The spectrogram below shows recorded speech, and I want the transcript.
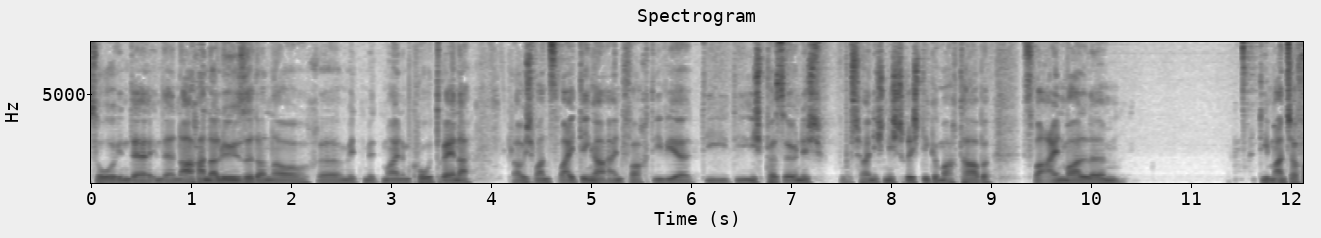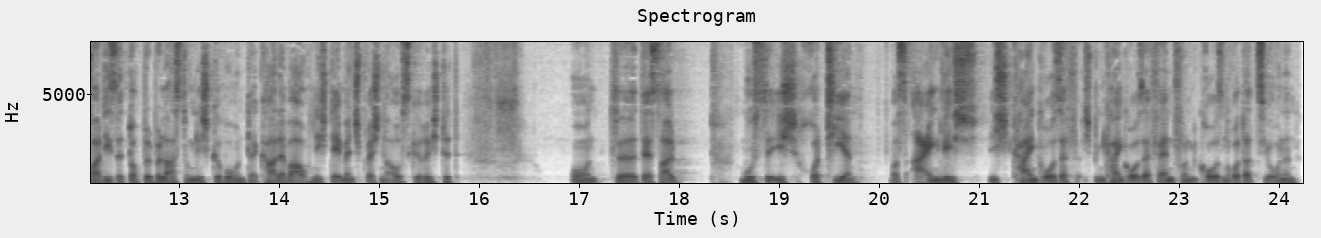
so in der, in der Nachanalyse dann auch äh, mit, mit meinem Co-Trainer glaube ich, waren zwei Dinge einfach, die wir, die, die ich persönlich wahrscheinlich nicht richtig gemacht habe. Es war einmal, ähm, die Mannschaft war diese Doppelbelastung nicht gewohnt. Der Kader war auch nicht dementsprechend ausgerichtet. Und äh, deshalb musste ich rotieren, was eigentlich ich kein großer, ich bin kein großer Fan von großen Rotationen.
